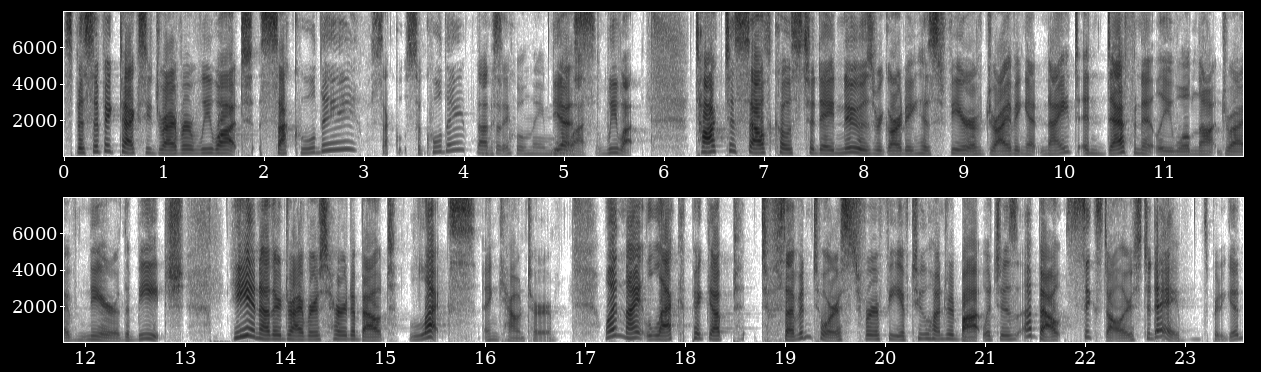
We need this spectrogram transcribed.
Specific taxi driver Wiwat Sakulde, Saku, Sakulde? That's a say. cool name. Yes, Wiwat. Talked to South Coast Today News regarding his fear of driving at night and definitely will not drive near the beach. He and other drivers heard about Lek's encounter. One night, Lek picked up seven tourists for a fee of 200 baht, which is about $6 today. It's pretty good.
